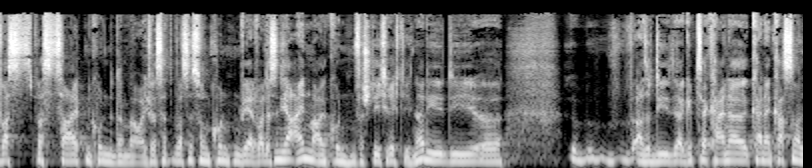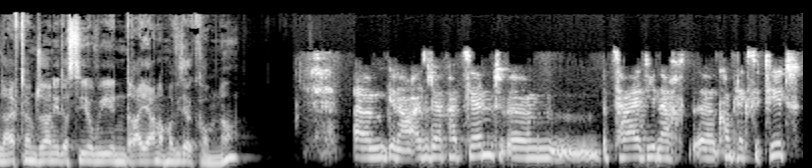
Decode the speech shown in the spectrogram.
Was, was zahlt ein Kunde dann bei euch? Was, hat, was ist so ein Kundenwert? Weil das sind ja Einmalkunden, verstehe ich richtig, ne? Die, die äh also die, da gibt's ja keine, keine Customer Lifetime Journey, dass die irgendwie in drei Jahren nochmal wiederkommen, ne? Ähm, genau, also der Patient ähm, bezahlt je nach äh, Komplexität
